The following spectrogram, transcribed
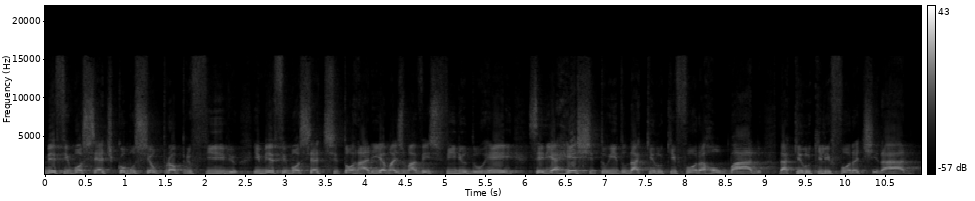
Mefibosete como seu próprio filho, e Mefibosete se tornaria mais uma vez filho do rei, seria restituído daquilo que fora roubado, daquilo que lhe fora tirado.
